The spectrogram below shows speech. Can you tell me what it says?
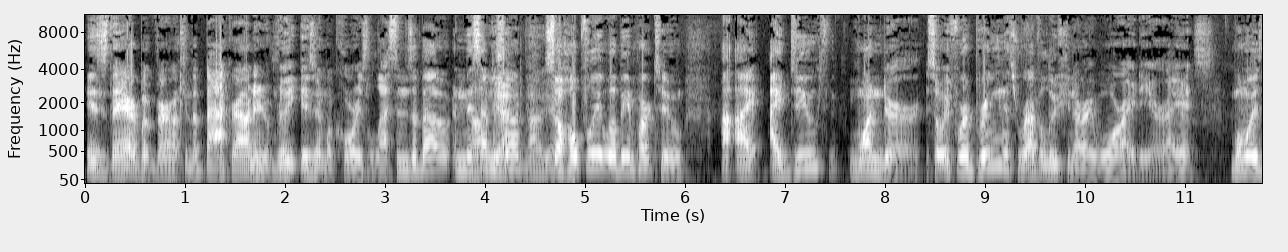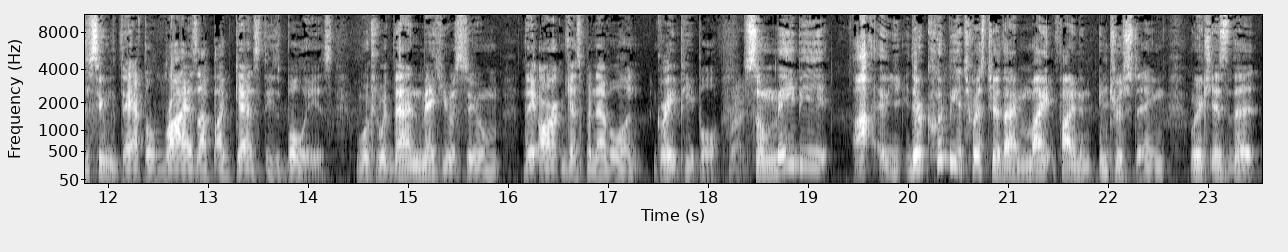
is there, but very much in the background, and it really isn't what Corey's lessons about in this Not episode. not yet. So hopefully it will be in part two. I I, I do wonder. So if we're bringing this Revolutionary War idea, right? Yes. One would assume that they have to rise up against these bullies, which would then make you assume they aren't just benevolent, great people. Right. So maybe I, there could be a twist here that I might find interesting, which is that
